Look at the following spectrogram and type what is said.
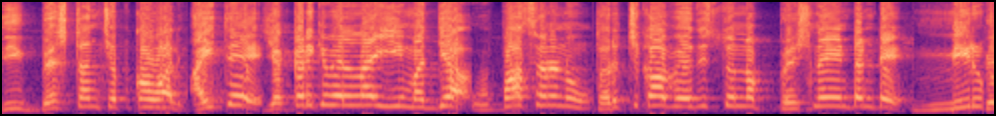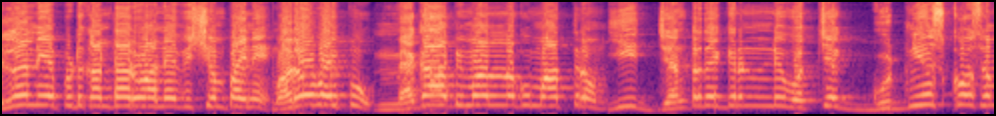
ది బెస్ట్ అని చెప్పుకోవాలి. అయితే ఎక్కడికి వెళ్ళినా ఈ మధ్య ఉపాసనను తరచుగా వేధిస్తున్న ప్రశ్న ఏంటంటే మీరు పిల్లల్ని ఎప్పుడు కంటారు అనే విషయంపైనే మరోవైపు మెగా అభిమానులకు మాత్రం ఈ జంట దగ్గర నుండి వచ్చే గుడ్ న్యూస్ కోసం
